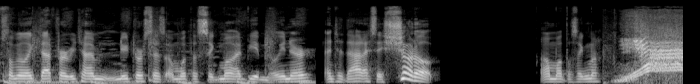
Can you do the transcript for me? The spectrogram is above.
something like that for every time Neutor says I'm with a Sigma, I'd be a millionaire. And to that I say, shut up. I'm the Sigma. Yeah!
